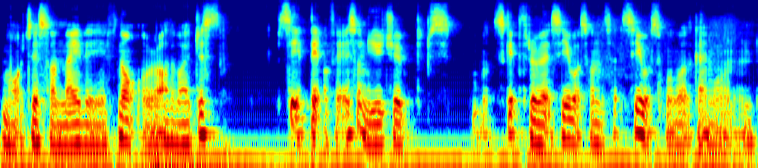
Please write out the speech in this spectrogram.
watch this one maybe. If not, or otherwise, just see a bit of it. It's on YouTube. Skip through it, see what's on, see what's what's going on, and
